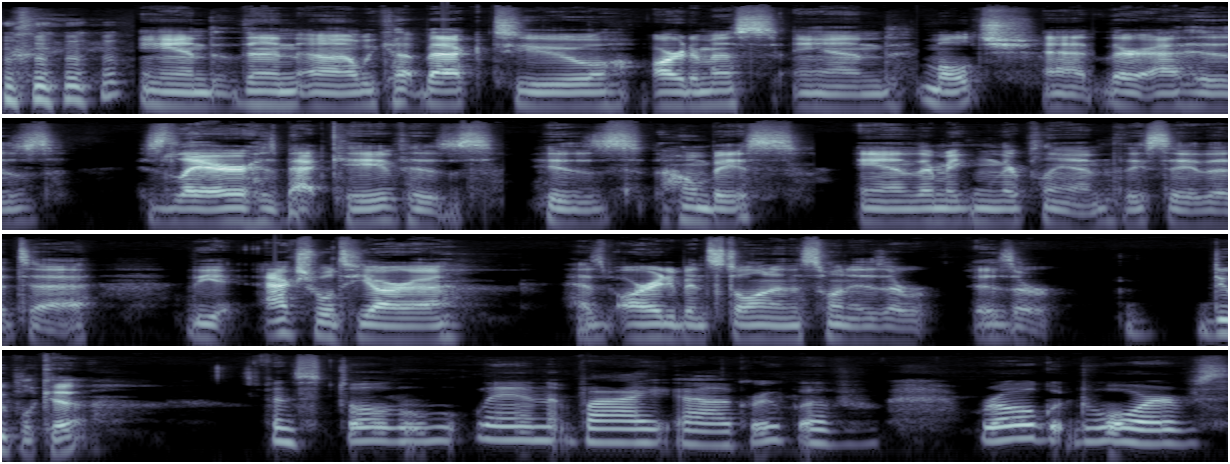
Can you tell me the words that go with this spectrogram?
and then uh, we cut back to Artemis and Mulch at they're at his his lair, his bat cave, his his home base, and they're making their plan. They say that uh, the actual tiara has already been stolen, and this one is a is a duplicate been stolen by a group of rogue dwarves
